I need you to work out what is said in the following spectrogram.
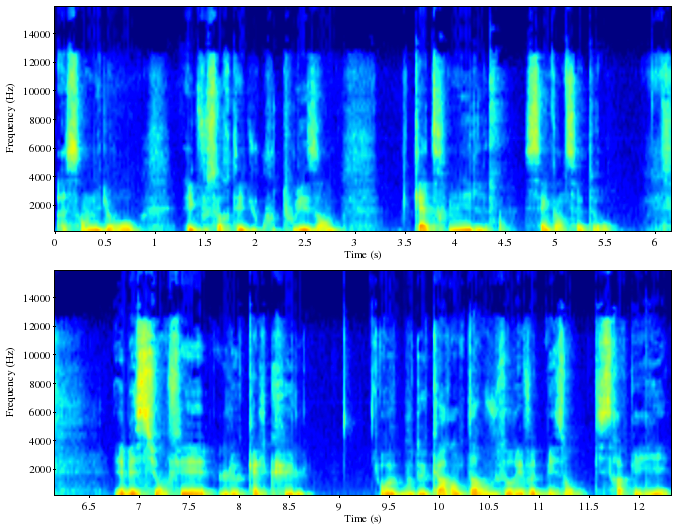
à 100 000 euros et que vous sortez du coup tous les ans 4 057 euros. Et eh bien si on fait le calcul, au bout de 40 ans, vous aurez votre maison qui sera payée,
